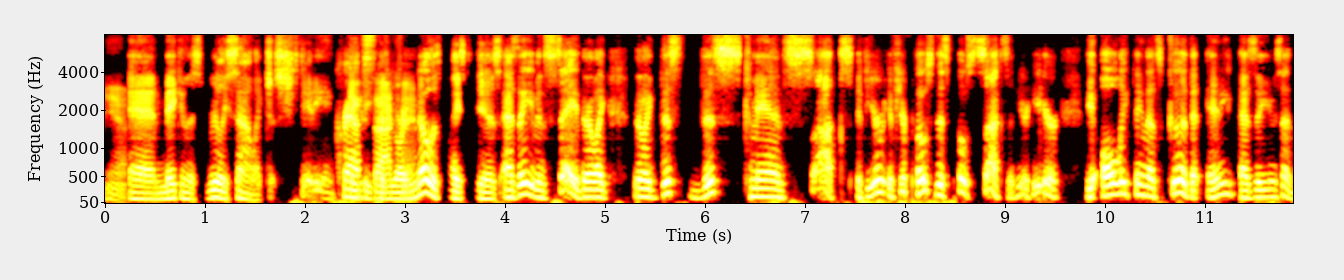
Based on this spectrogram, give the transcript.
yeah, and making this really sound like just shitty and crappy because you already Exactly. know this place is. As they even say they're like they're like this this command sucks. If you're if your post this post sucks if you're here the only thing that's good that any as they even said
